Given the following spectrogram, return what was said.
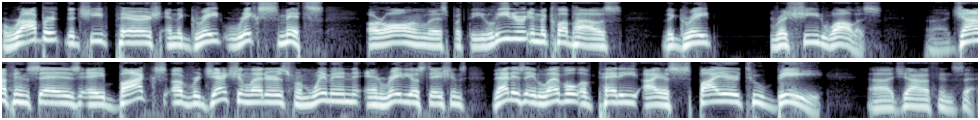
Robert the Chief Parish, and the great Rik Smits are all on the list. But the leader in the clubhouse, the great Rasheed Wallace. Uh, Jonathan says a box of rejection letters from women and radio stations. That is a level of petty I aspire to be. Uh, Jonathan says.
